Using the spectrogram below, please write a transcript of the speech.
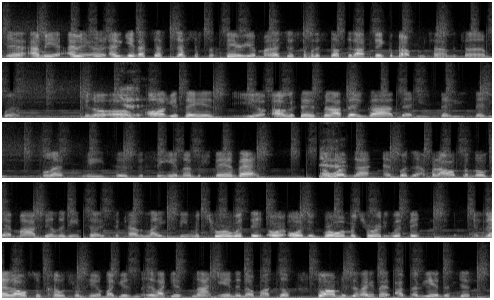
yeah. I mean, I mean, uh, again, that's just that's just a theory of mine. That's just some of the stuff that I think about from time to time. But you know, um, Yeah. all I can say is, you know, all I can say is, man, I thank God that he that he that He's blessed me to, to see and understand that. Yeah. or whatnot, and but but I also know that my ability to, to kind of like be mature with it, or, or to grow in maturity with it, that also comes from him. Like it's like it's not in and of myself. So I'm just like that I- again. It's just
